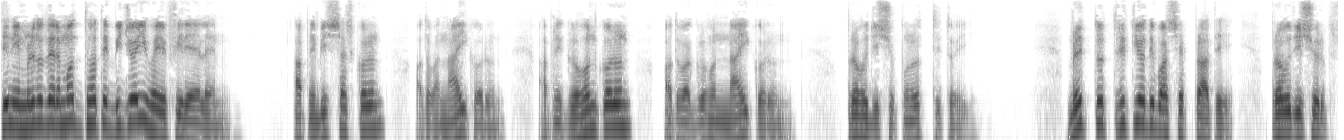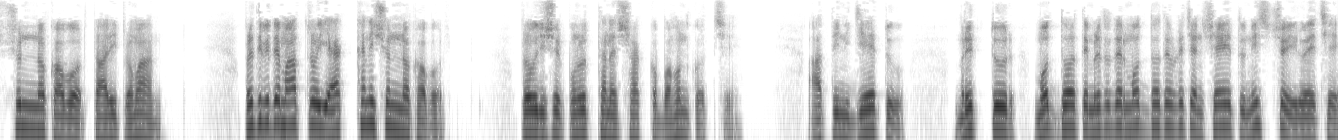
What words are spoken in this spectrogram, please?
তিনি মৃতদের মধ্য হতে বিজয়ী হয়ে ফিরে এলেন। আপনি বিশ্বাস করুন অথবা নাই করুন, আপনি গ্রহণ করুন অথবা গ্রহণ নাই করুন, প্রভু যীশু পুনরুত্থিতই। মৃত্যুর তৃতীয় দিবসে প্রাতে প্রভু যিশুর শূন্য কবর তারই প্রমাণ। পৃথিবীতে মাত্র একখানি শূন্য খবর প্রভু যিশুর পুনরুত্থানের সাক্ষ্য বহন করছে। আর তিনি যেহেতু মৃত্যুর মধ্য হতে, মৃতদের মধ্য হতে উঠেছেন, সেহেতু নিশ্চয়ই রয়েছে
